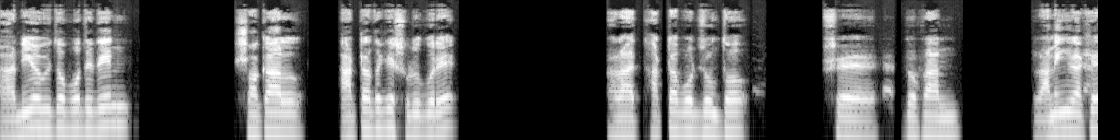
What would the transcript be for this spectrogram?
আহ, নিয়মিত প্রতিদিন সকাল আটটা থেকে শুরু করে রাত আটটা পর্যন্ত সে দোকান রানিং রাখে।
